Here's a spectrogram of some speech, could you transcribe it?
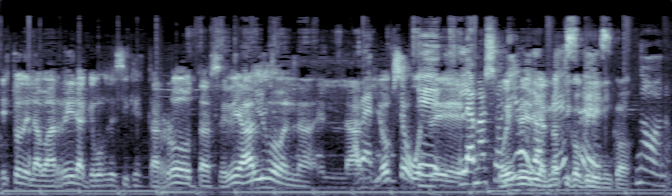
esto de la barrera que vos decís que está rota, ¿se ve algo en la, en la A ver, biopsia o es Eh, de, la o es de diagnóstico veces- clínico? No, no.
